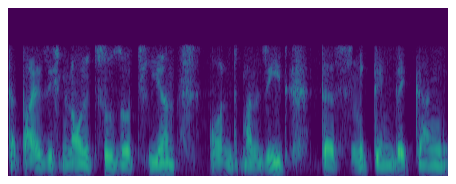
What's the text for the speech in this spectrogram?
dabei, sich neu zu sortieren. Und man sieht, dass mit dem Weggang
